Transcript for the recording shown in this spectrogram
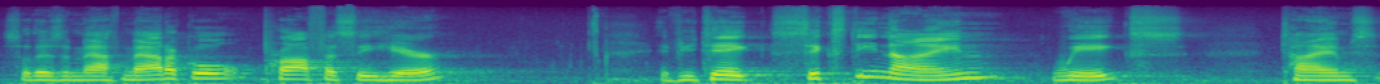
So there's a mathematical prophecy here. If you take 69 weeks times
